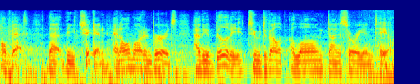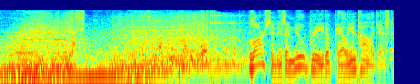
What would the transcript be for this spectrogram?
I'll bet that the chicken and all modern birds have the ability to develop a long dinosaurian tail. Larsson is a new breed of paleontologist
